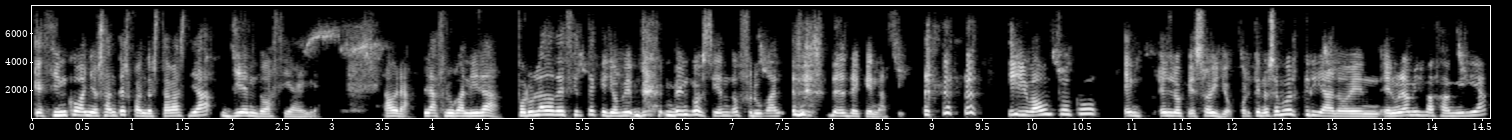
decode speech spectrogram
que cinco años antes cuando estabas ya yendo hacia ella. Ahora, la frugalidad. Por un lado, decirte que yo vengo siendo frugal desde que nací. y va un poco en, lo que soy yo, porque nos hemos criado en, una misma familia,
